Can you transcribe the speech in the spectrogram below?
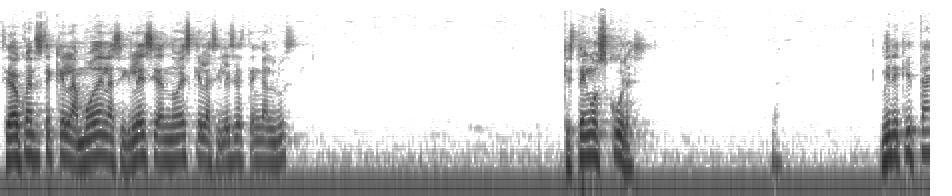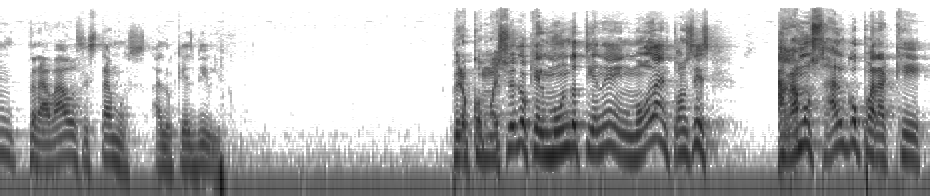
¿se da cuenta usted que la moda en las iglesias no es que las iglesias tengan luz? que estén oscuras. Mire qué tan trabados estamos a lo que es bíblico. Pero como eso es lo que el mundo tiene en moda, entonces hagamos algo para que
